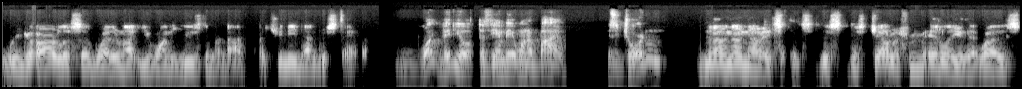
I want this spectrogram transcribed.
regardless of whether or not you want to use them or not, but you need to understand it. What video does the NBA want to buy? Is it Jordan? No, no, no. It's it's this this gentleman from Italy that was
